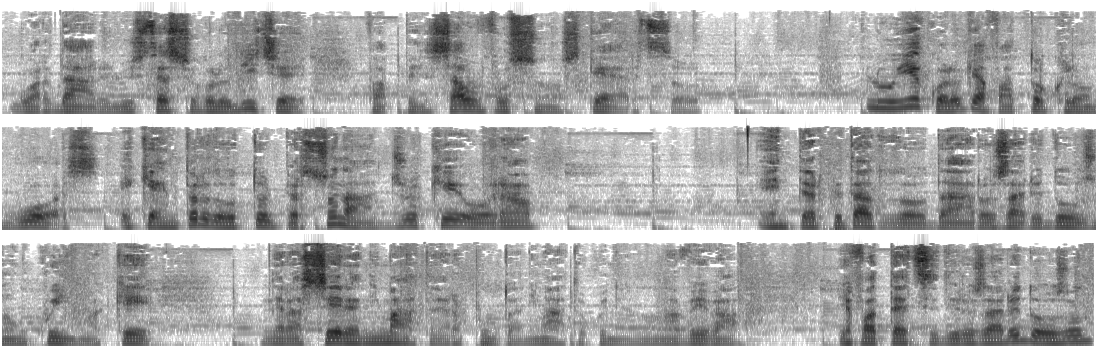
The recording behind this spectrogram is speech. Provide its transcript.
guardare, lui stesso che lo dice, fa pensavo fosse uno scherzo. Lui è quello che ha fatto Clone Wars e che ha introdotto il personaggio che ora è interpretato da Rosario Dawson qui, ma che nella serie animata era appunto animato, quindi non aveva le fattezze di Rosario Dawson,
